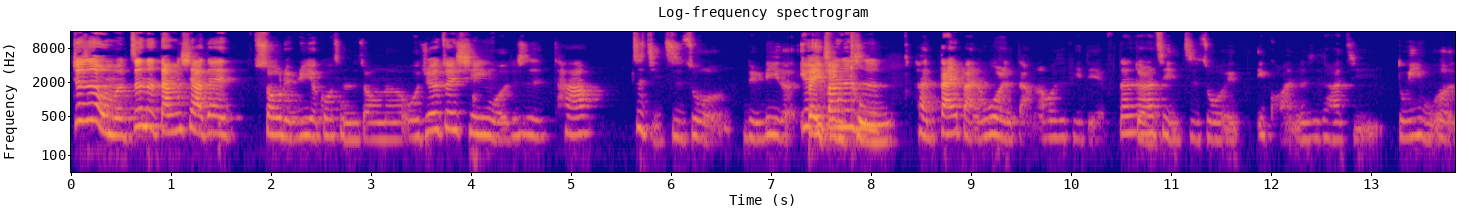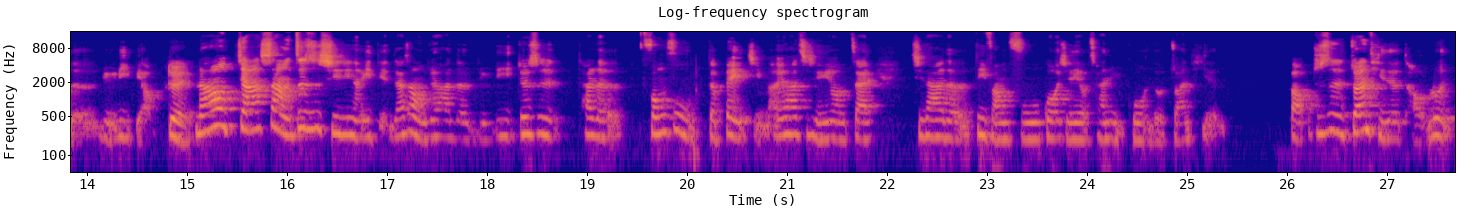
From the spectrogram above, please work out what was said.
就是我们真的当下在收履历的过程中呢，我觉得最吸引我的就是他自己制作履历的，因为一般都是很呆板的 Word 档啊，或是 PDF，但是他自己制作一一款，就是他自己独一无二的履历表。对，然后加上这是吸睛的一点，加上我觉得他的履历就是他的。丰富的背景嘛，因为他之前也有在其他的地方服务过，而且有参与过很多专题的报，就是专题的讨论，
